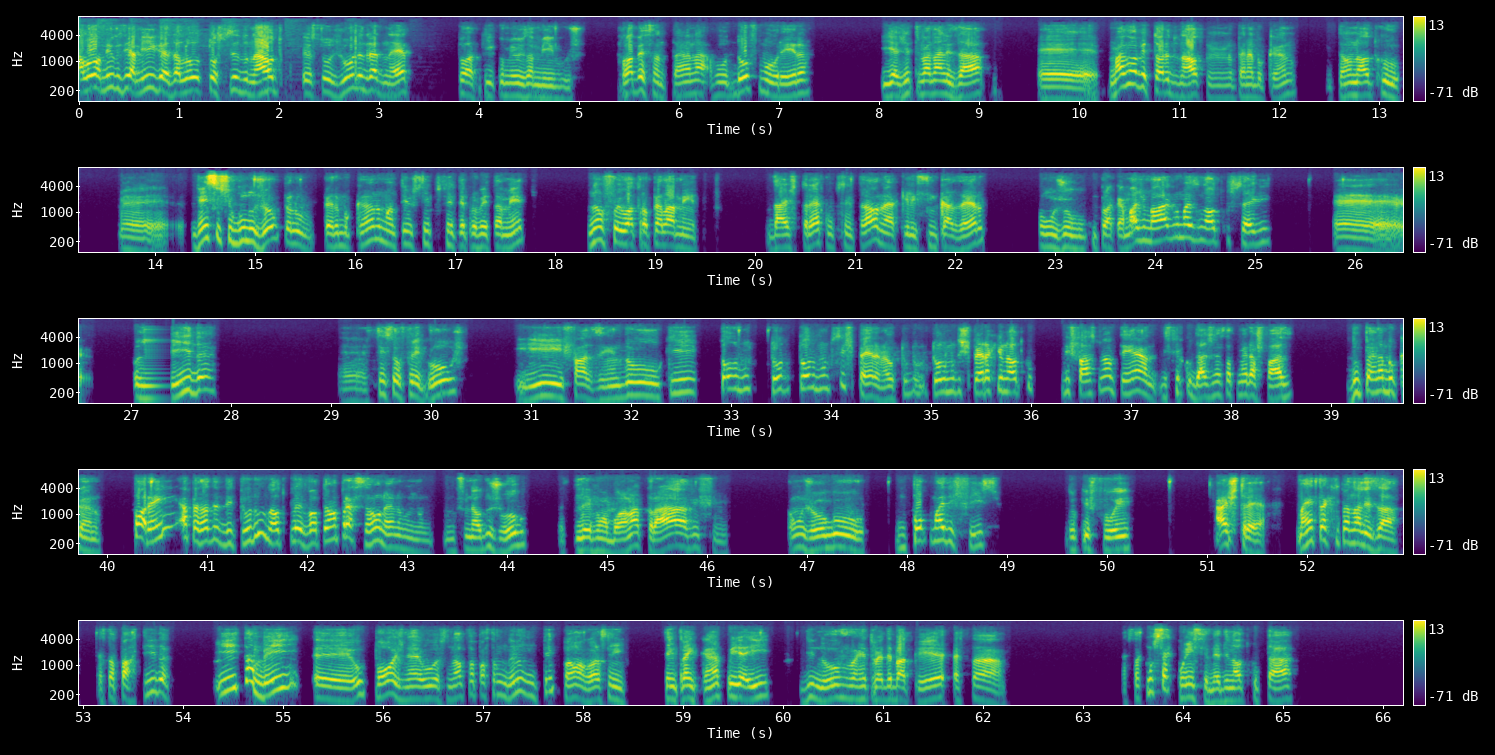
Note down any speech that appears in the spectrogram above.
Alô, amigos e amigas, alô, torcida do Náutico. Eu sou João André Neto, estou aqui com meus amigos Robert Santana, Rodolfo Moreira, e a gente vai analisar é, mais uma vitória do Náutico no Pernambucano. Então, o Náutico é, vence o segundo jogo pelo Pernambucano, mantém os 5% de aproveitamento. Não foi o atropelamento da estreia contra o Central, né, aquele 5 a 0 foi um jogo com placar mais magro, mas o Náutico segue é, líder é, sem sofrer gols e fazendo o que todo, todo, todo mundo se espera, né? Todo, todo mundo espera que o Náutico, de fato, não tenha dificuldades nessa primeira fase do Pernambucano. Porém, apesar de, tudo, o Náutico levou até uma pressão né, no, no, no, final do jogo, levou uma bola na trave, enfim. É um jogo um pouco mais difícil do que foi a estreia. Mas a gente está aqui para analisar essa partida e também é, o pós, né? O Náutico vai passar um, um tempão agora sem entrar em campo, e aí, de novo, a gente vai debater essa, essa consequência, né, de Náutico estar tá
